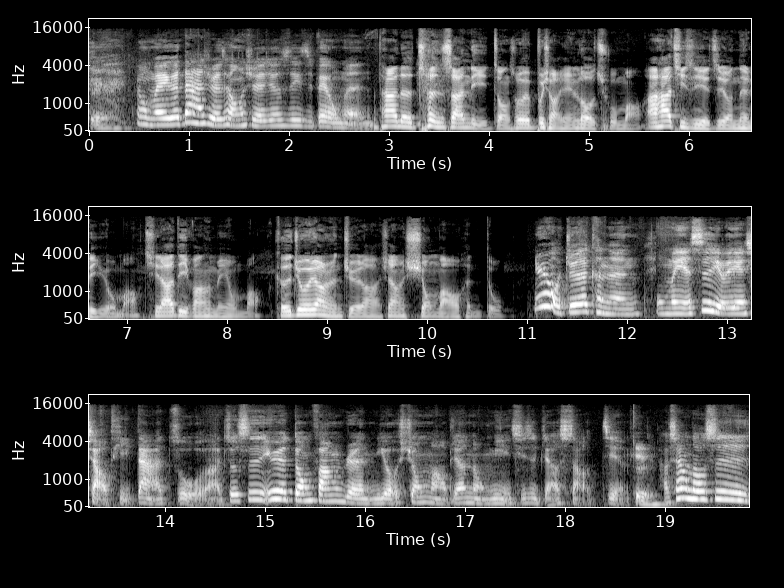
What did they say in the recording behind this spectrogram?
对，我们一个大学同学就是一直被我们他的衬衫里总是会不小心露出毛啊，他其实也只有那里有毛，其他地方没有毛，可是就会让人觉得好像胸毛很多。因为我觉得可能我们也是有一点小题大做啦，就是因为东方人有胸毛比较浓密，其实比较少见。对，好像都是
